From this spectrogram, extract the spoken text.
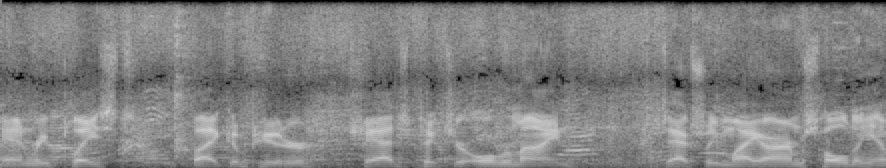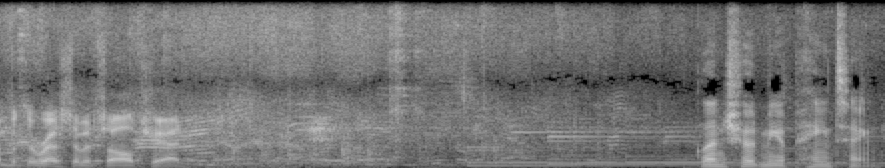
and replaced by computer Chad's picture over mine. It's actually my arms holding him, but the rest of it's all Chad. Glenn showed me a painting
